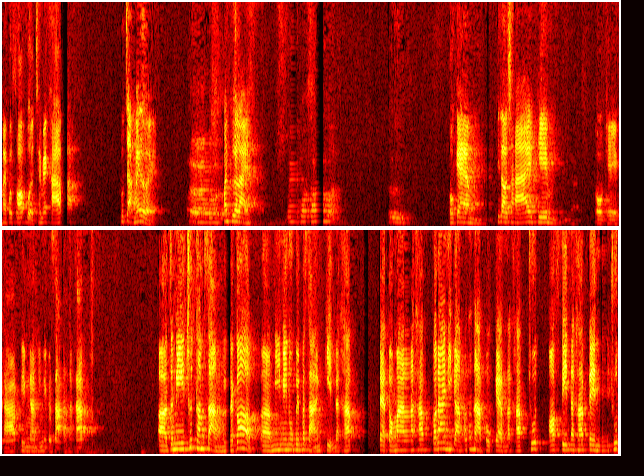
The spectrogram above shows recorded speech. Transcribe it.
Microsoft Word ใช่ไหมครับ รู้จักไหมเอ่ยเออมันคืออะไรไม่พอซ้ำหมดคือโปรแกรมที่เราใช้พิมพ์ โอเคครับ พิมพ์งานพิมพ์เอกสารนะครับอ่าจะมีชุดคำสั่งแล้วก็เอ่อมีเมนูเป็นภาษาอังกฤษนะครับ แต่ต่อมานะครับก็ได้มีการพัฒนาโปรแกรมนะครับ ชุด Office นะครับ เป็นชุด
